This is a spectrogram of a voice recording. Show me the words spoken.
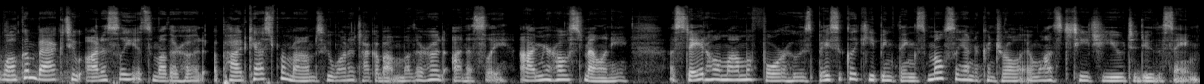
Welcome back to Honestly, It's Motherhood, a podcast for moms who want to talk about motherhood honestly. I'm your host, Melanie, a stay at home mom of four who is basically keeping things mostly under control and wants to teach you to do the same.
